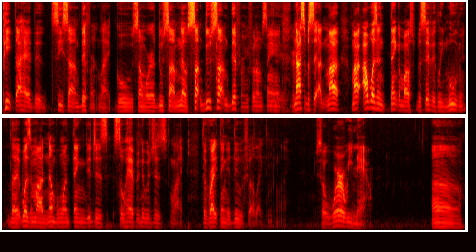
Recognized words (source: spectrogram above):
peeped I had to see something different. Like go somewhere, do something else. Something do something different. You feel what I'm saying? Not specific my my I wasn't thinking about specifically moving. Like it wasn't my number one thing. It just so happened it was just like the right thing to do, it felt like to me. Like so where are we now? um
